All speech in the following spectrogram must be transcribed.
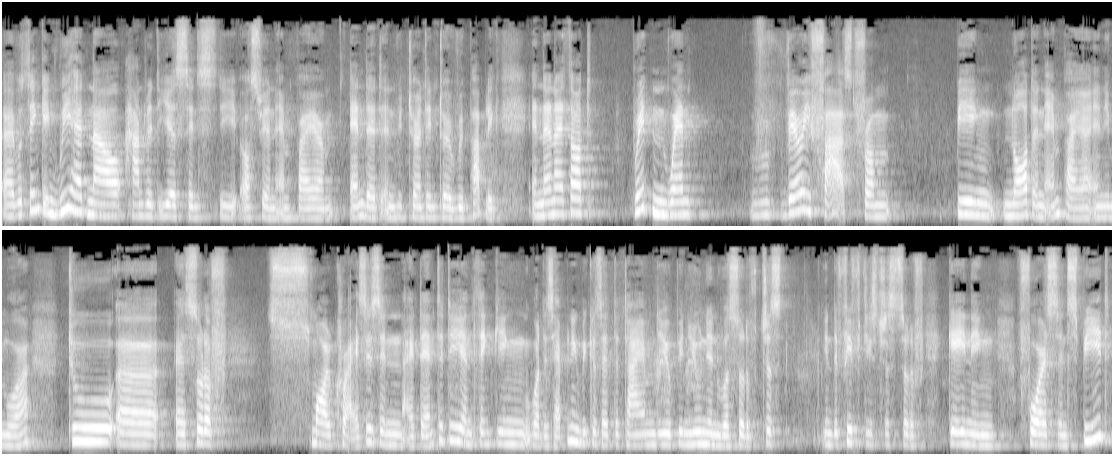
I was thinking we had now 100 years since the Austrian Empire ended and we turned into a republic. And then I thought Britain went very fast from being not an empire anymore to uh, a sort of small crisis in identity and thinking what is happening because at the time the European Union was sort of just in the 50s just sort of gaining force and speed.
